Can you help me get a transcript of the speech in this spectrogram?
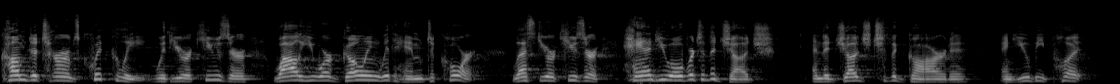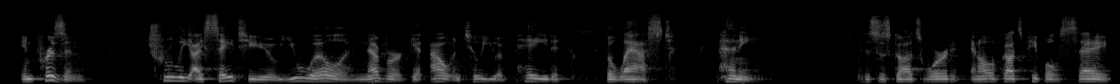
Come to terms quickly with your accuser while you are going with him to court, lest your accuser hand you over to the judge and the judge to the guard and you be put in prison. Truly I say to you, you will never get out until you have paid the last penny. This is God's word, and all of God's people say,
